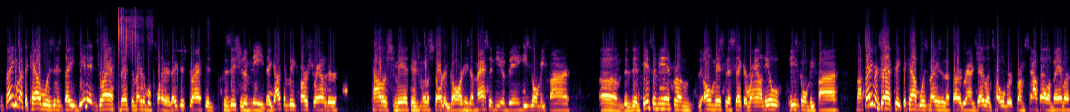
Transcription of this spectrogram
The thing about the Cowboys is they didn't draft best available player. They just drafted position of need. They got the big first rounder, Tyler Smith, who's going to start at guard. He's a massive human being. He's going to be fine. Um, the defensive end from the Ole Miss in the second round, he'll he's going to be fine. My favorite draft pick the Cowboys made is in the third round, Jalen Tolbert from South Alabama.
